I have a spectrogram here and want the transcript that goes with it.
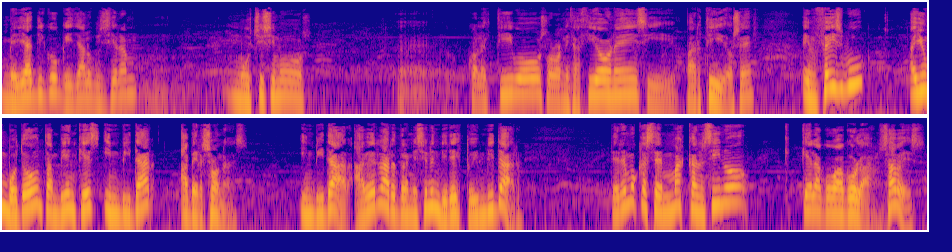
mediático que ya lo quisieran muchísimos eh, colectivos, organizaciones y partidos, ¿eh? En Facebook hay un botón también que es invitar a personas. Invitar, a ver la retransmisión en directo, invitar. Tenemos que ser más cansinos que la Coca-Cola, ¿sabes?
